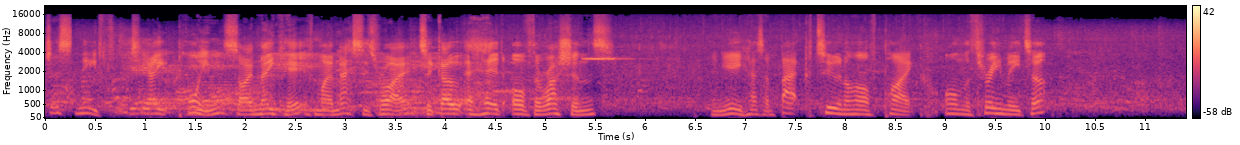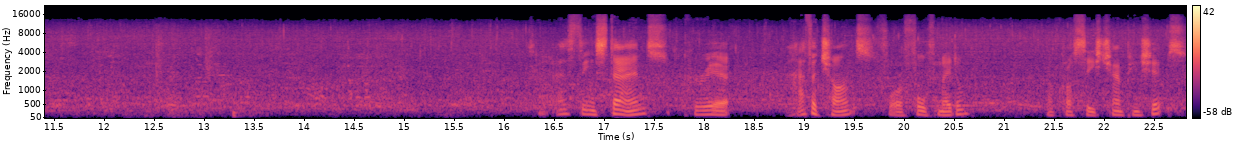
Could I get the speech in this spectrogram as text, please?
just need 48 points, I make it, if my mass is right, to go ahead of the Russians. And Yi has a back two and a half pike on the three meter. So as things stand, Korea have a chance for a fourth medal across these championships.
